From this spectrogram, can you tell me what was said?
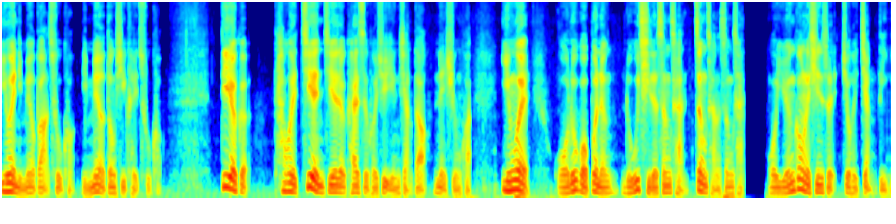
因为你没有办法出口，你没有东西可以出口。第二个，它会间接的开始回去影响到内循环，因为我如果不能如期的生产，正常生产，我员工的薪水就会降低，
